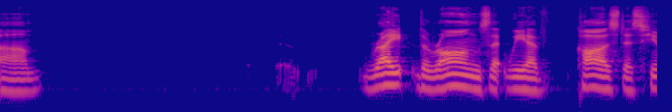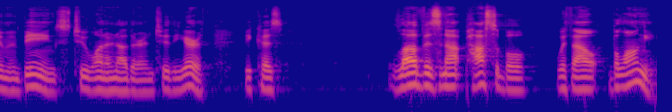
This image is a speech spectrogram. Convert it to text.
um, right the wrongs that we have caused as human beings to one another and to the earth because love is not possible without belonging.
